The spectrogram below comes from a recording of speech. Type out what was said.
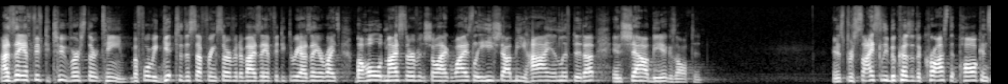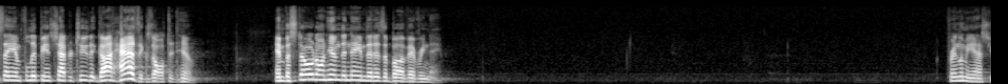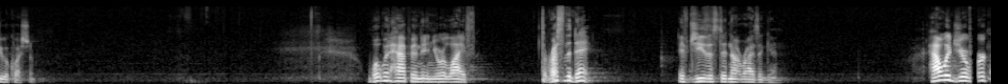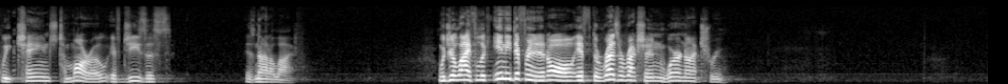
Isaiah 52, verse 13. Before we get to the suffering servant of Isaiah 53, Isaiah writes, Behold, my servant shall act wisely. He shall be high and lifted up and shall be exalted. And it's precisely because of the cross that Paul can say in Philippians chapter 2 that God has exalted him and bestowed on him the name that is above every name. Friend, let me ask you a question. What would happen in your life the rest of the day if Jesus did not rise again? How would your work week change tomorrow if Jesus is not alive? Would your life look any different at all if the resurrection were not true?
